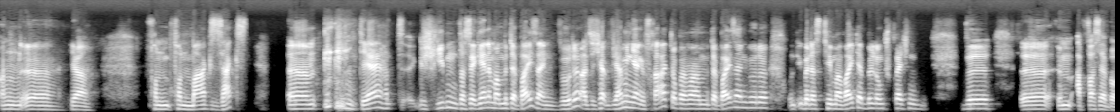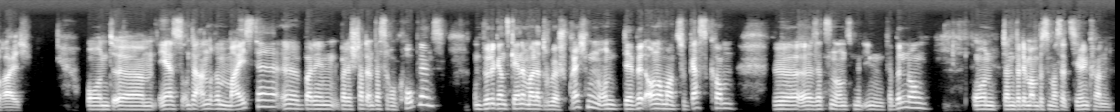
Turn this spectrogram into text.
an, äh, ja, von, von Marc Sachs. Ähm, der hat geschrieben, dass er gerne mal mit dabei sein würde. Also ich hab, wir haben ihn ja gefragt, ob er mal mit dabei sein würde und über das Thema Weiterbildung sprechen will äh, im Abwasserbereich. Und ähm, er ist unter anderem Meister äh, bei, den, bei der Stadtentwässerung Koblenz und würde ganz gerne mal darüber sprechen. Und der wird auch noch mal zu Gast kommen. Wir äh, setzen uns mit ihm in Verbindung und dann wird er mal ein bisschen was erzählen können.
